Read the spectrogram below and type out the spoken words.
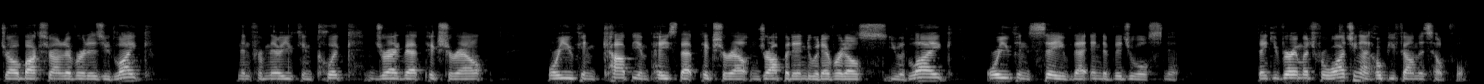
draw a box around whatever it is you'd like. And then from there you can click, drag that picture out, or you can copy and paste that picture out and drop it into whatever else you would like, or you can save that individual snip. Thank you very much for watching. I hope you found this helpful.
